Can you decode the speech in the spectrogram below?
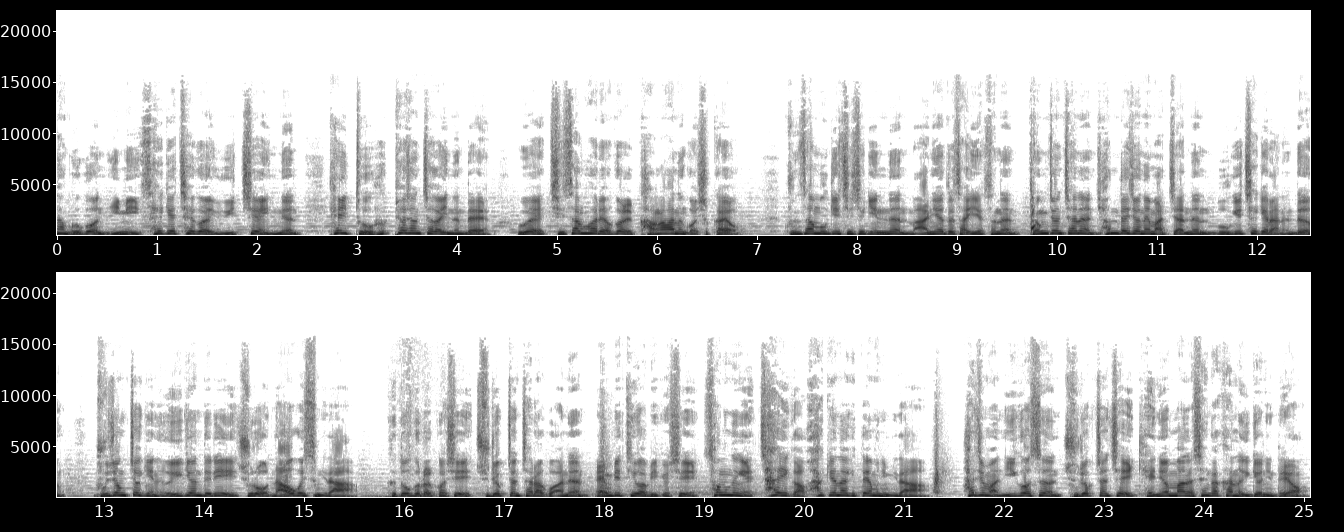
한국은 이미 세계 최고의 위치에 있는 K2 흑표 전차가 있는데 왜 지상 화력을 강화하는 것일까요? 군사무기 지식이 있는 마니아들 사이에서는 경전차는 현대전에 맞지 않는 무기 체계라는 등 부정적인 의견들이 주로 나오고 있습니다. 그도 그럴 것이 주력전차라고 하는 MBT와 비교시 성능의 차이가 확연하기 때문입니다. 하지만 이것은 주력전체의 개념만을 생각하는 의견인데요.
